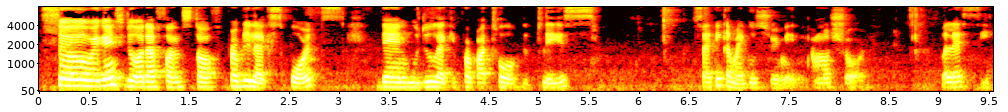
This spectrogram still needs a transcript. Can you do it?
So we're going to do other fun stuff, probably like sports. Then we'll do like a proper tour of the place. So I think I might go swimming. I'm not sure. But let's see.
